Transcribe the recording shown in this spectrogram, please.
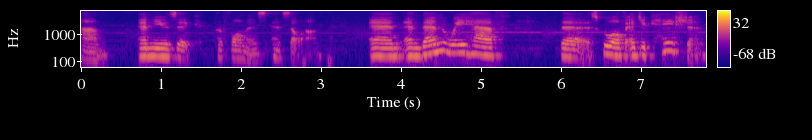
um, and music performance and so on. And, and then we have the School of Education.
